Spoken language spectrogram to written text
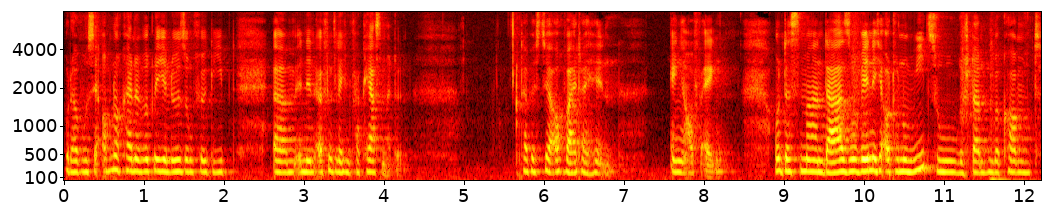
oder wo es ja auch noch keine wirkliche Lösung für gibt, ähm, in den öffentlichen Verkehrsmitteln. Da bist du ja auch weiterhin eng auf eng. Und dass man da so wenig Autonomie zugestanden bekommt,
